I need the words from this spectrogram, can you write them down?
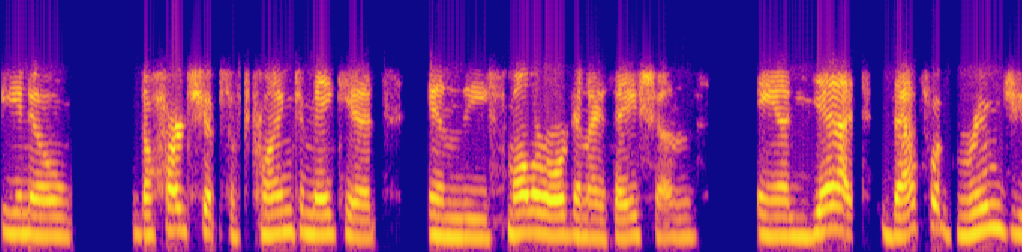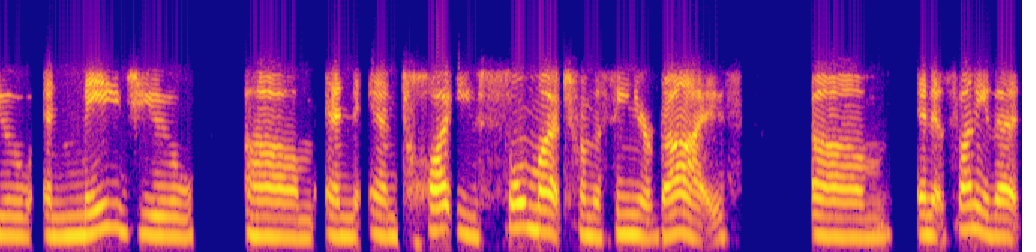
you know the hardships of trying to make it in the smaller organizations. And yet that's what groomed you and made you um, and and taught you so much from the senior guys. Um, and it's funny that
